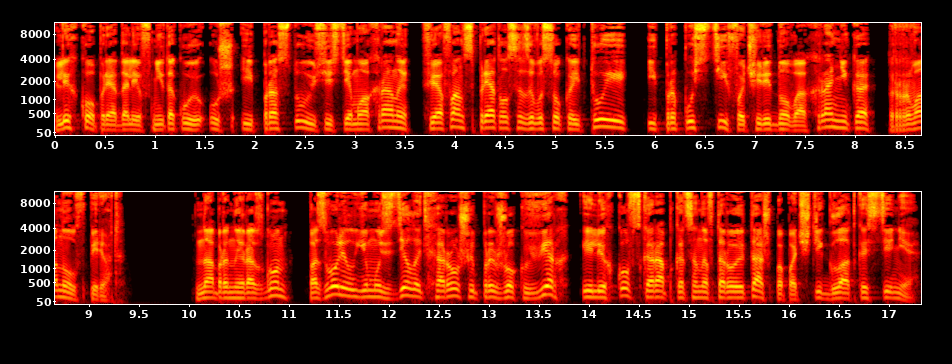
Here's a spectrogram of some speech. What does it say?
Легко преодолев не такую уж и простую систему охраны, Феофан спрятался за высокой туей и, пропустив очередного охранника, рванул вперед. Набранный разгон позволил ему сделать хороший прыжок вверх и легко вскарабкаться на второй этаж по почти гладкой стене.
